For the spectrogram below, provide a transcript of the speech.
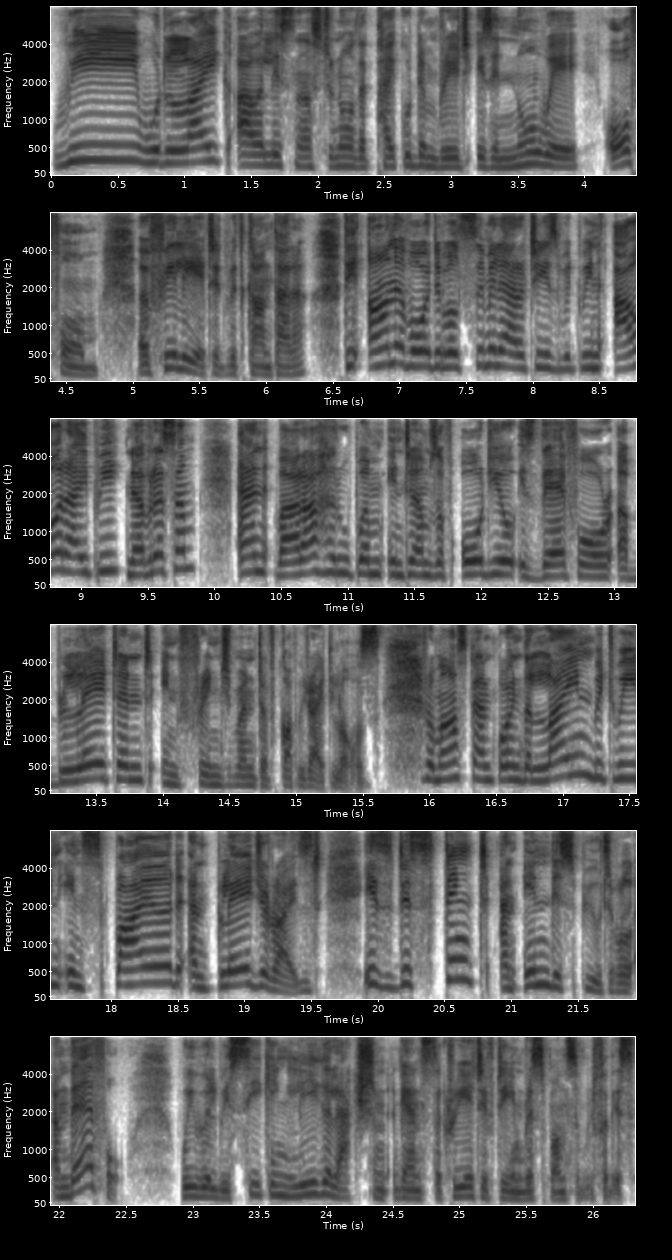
we would like our listeners to know that Thaikkudam Bridge is in no way or form affiliated with Kantara. The unavoidable similarities between our IP, Navarasam, and Varaha Roopam in terms of audio is therefore a blatant infringement of copyright laws. From our standpoint, the line between inspired and plagiarized is distinct and indisputable, and therefore we will be seeking legal action against the creative team responsible for this.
